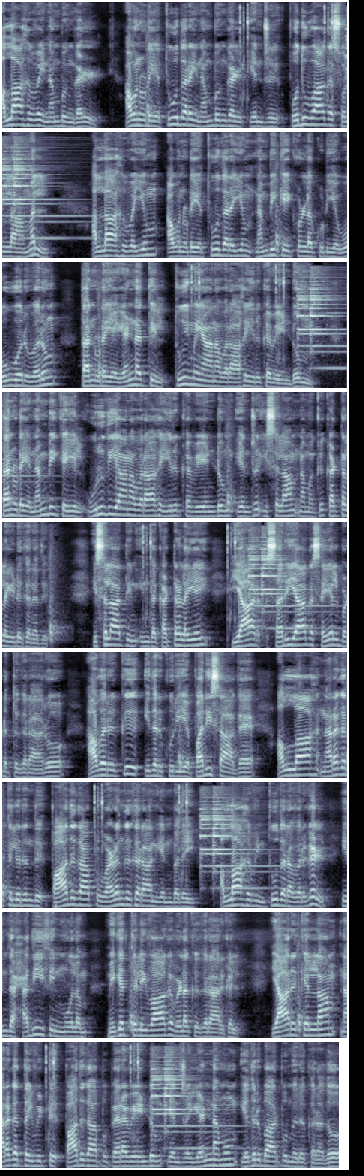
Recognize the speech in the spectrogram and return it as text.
அல்லாஹுவை நம்புங்கள் அவனுடைய தூதரை நம்புங்கள் என்று பொதுவாக சொல்லாமல் அல்லாஹுவையும் அவனுடைய தூதரையும் நம்பிக்கை கொள்ளக்கூடிய ஒவ்வொருவரும் தன்னுடைய எண்ணத்தில் தூய்மையானவராக இருக்க வேண்டும். தன்னுடைய நம்பிக்கையில் உறுதியானவராக இருக்க வேண்டும் என்று இஸ்லாம் நமக்கு கட்டளையிடுகிறது. இஸ்லாத்தின் இந்த கட்டளையை யார் சரியாக செயல்படுத்துகிறாரோ அவருக்கு இதற்குரிய பரிசாக அல்லாஹ் நரகத்திலிருந்து பாதுகாப்பு வழங்குகிறான் என்பதை அல்லாஹுவின் தூதர் அவர்கள் இந்த ஹதீஸின் மூலம் மிக தெளிவாக விளக்குகிறார்கள். யாருக்கெல்லாம் நரகத்தை விட்டு பாதுகாப்பு பெற வேண்டும் என்ற எண்ணமும் எதிர்பார்ப்பும் இருக்கிறதோ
